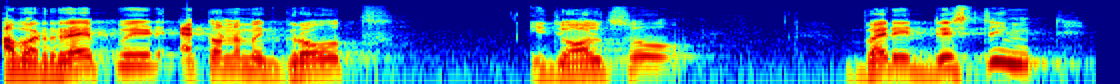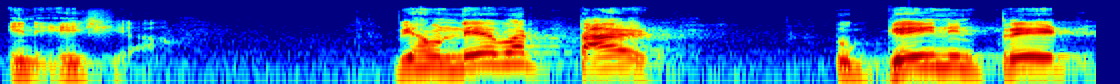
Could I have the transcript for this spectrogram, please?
Our rapid economic growth is also very distinct in Asia. We have never tried to gain in trade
